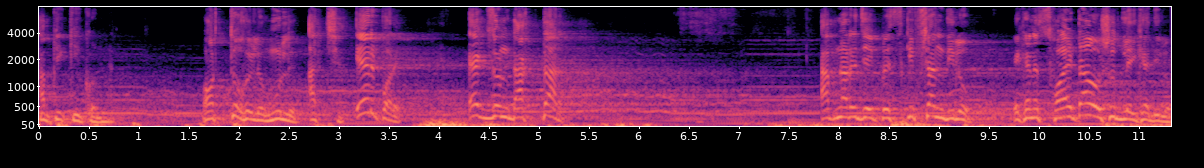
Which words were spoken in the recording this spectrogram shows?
আপনি কি করলেন? অর্থ হইল মূল। আচ্ছা এরপরে একজন ডাক্তার আপনারা যে প্রেসক্রিপশন দিল, এখানে ছয়টা ওষুধ লিখে দিল।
